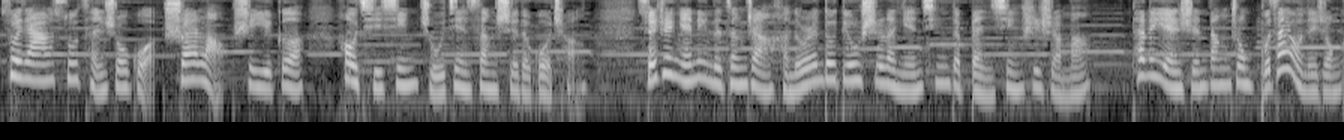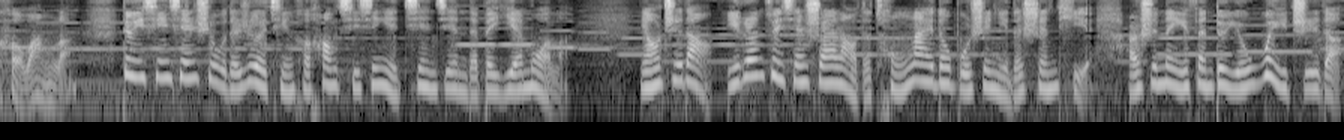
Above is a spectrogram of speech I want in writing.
作家苏曾说过：“衰老是一个好奇心逐渐丧失的过程。随着年龄的增长，很多人都丢失了年轻的本性是什么？他的眼神当中不再有那种渴望了，对于新鲜事物的热情和好奇心也渐渐的被淹没了。你要知道，一个人最先衰老的，从来都不是你的身体，而是那一份对于未知的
